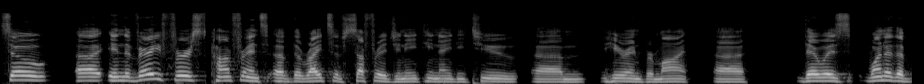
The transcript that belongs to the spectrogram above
So uh, in the very first conference of the rights of suffrage in 1892 um, here in Vermont, uh, there was one of the,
